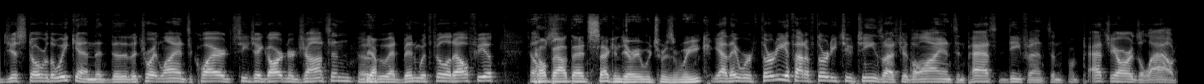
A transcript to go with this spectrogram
just over the weekend, the, the Detroit Lions acquired C.J. Gardner Johnson, uh, Yep. who had been with Philadelphia. Help out that secondary, which was weak. Yeah, they were 30th out of 32 teams last year, the Lions, in pass defense and pass yards allowed.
